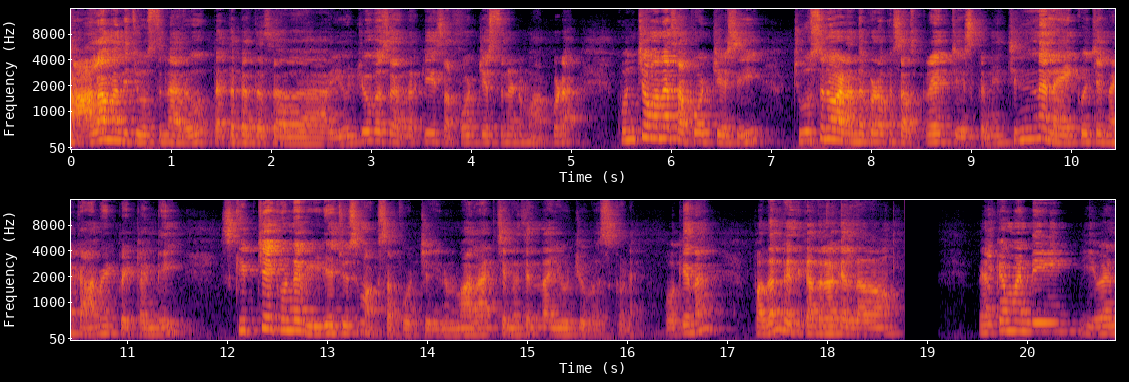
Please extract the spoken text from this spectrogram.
చాలామంది చూస్తున్నారు. పెద్ద పెద్ద స- యూట్యూబర్స్ అందరికీ సపోర్ట్ చేస్తున్నట్టు మాకు కూడా కొంచెమైనా సపోర్ట్ చేసి చూసిన వాళ్ళందరూ కూడా ఒక సబ్స్క్రైబ్ చేసుకొని చిన్న లైక్ చిన్న కామెంట్ పెట్టండి. స్కిప్ చేయకుండా వీడియో చూసి మాకు సపోర్ట్ చేయండి. మా లాంటి చిన్న చిన్న యూట్యూబర్స్ కూడా. ఓకేనా? పదండి అది కథలోకి వెళ్దాం. వెల్కమ్ అండి. ఇవాళ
